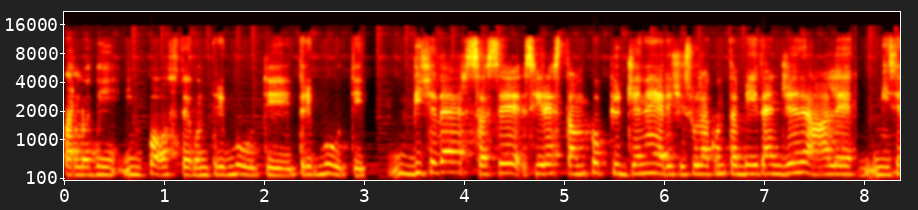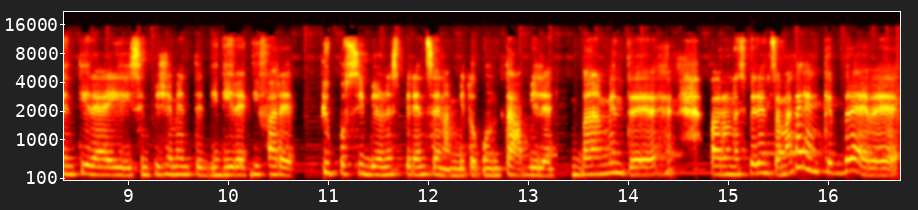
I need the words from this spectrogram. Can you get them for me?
parlo di imposte, contributi, tributi. Viceversa, se si resta un po' più generici sulla contabilità in generale, mi sentirei semplicemente di dire di fare più possibile un'esperienza in ambito contabile. Banalmente fare un'esperienza magari anche breve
